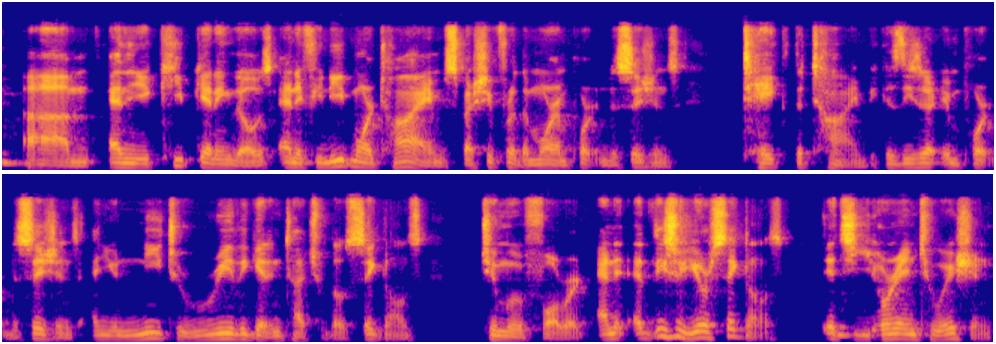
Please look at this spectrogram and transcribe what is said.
Mm-hmm. Um, and you keep getting those. And if you need more time, especially for the more important decisions, take the time because these are important decisions and you need to really get in touch with those signals to move forward. And it, these are your signals. It's mm-hmm. your intuition.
